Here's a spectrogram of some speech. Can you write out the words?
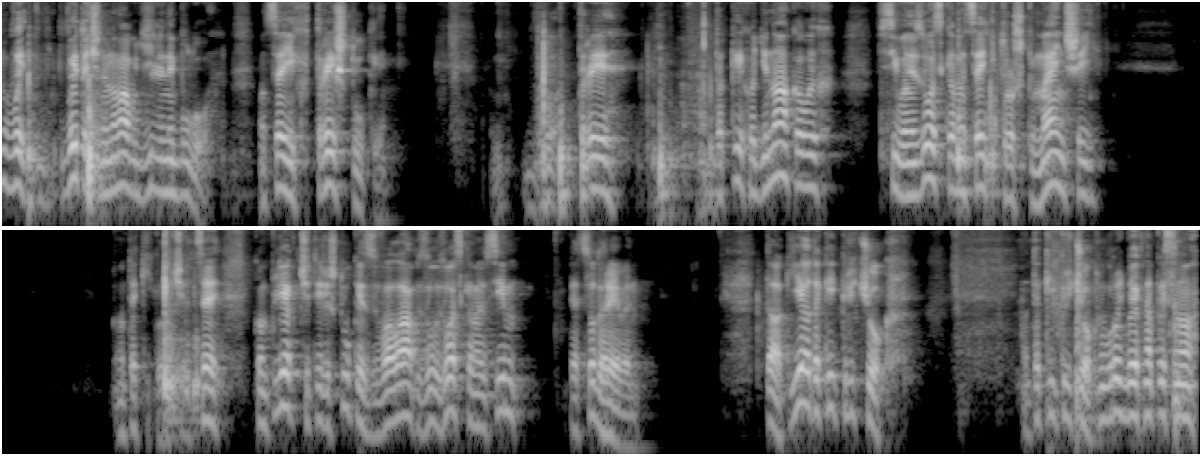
Ну, ви- виточено, на мабуть, ділі не було. Оце їх три штуки. Три таких однакових. Всі вони з оськами, цей трошки менший. Отакі, коротше. Це комплект 4 штуки з, вала, з, оськами всім 500 гривень. Так, є отакий крючок. Отакий крючок. Ну, вроді як написано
